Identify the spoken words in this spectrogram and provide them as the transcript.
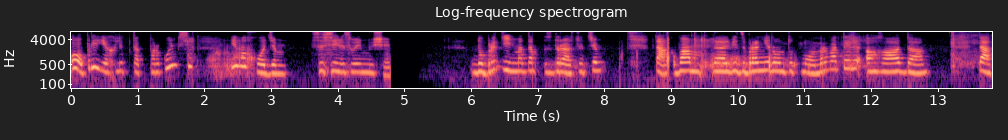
О, приехали. Так, паркуемся и выходим со всеми своими вещами. Добрый день, мадам. Здравствуйте. Так, вам э, ведь забронирован тут номер в отеле? Ага, да. Так,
